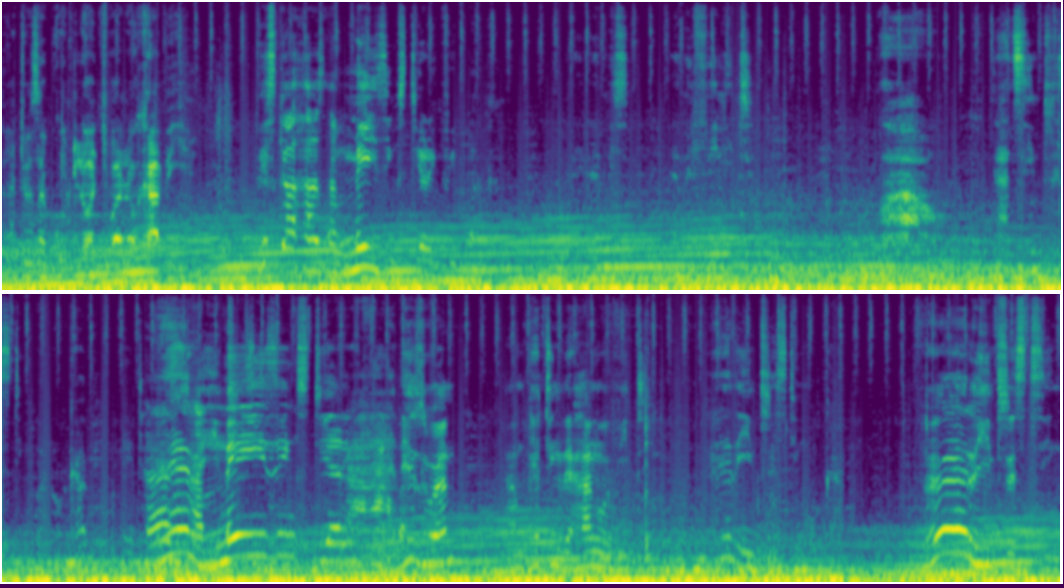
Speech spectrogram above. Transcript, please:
That was a good launch, one Okabi. This car has amazing steering feedback. Let me, let me feel it. Wow. That's interesting, one Okabi. It has Very amazing steering Ah, feedback. this one, I'm getting the hang of it. Very interesting, Okabe. Very interesting.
